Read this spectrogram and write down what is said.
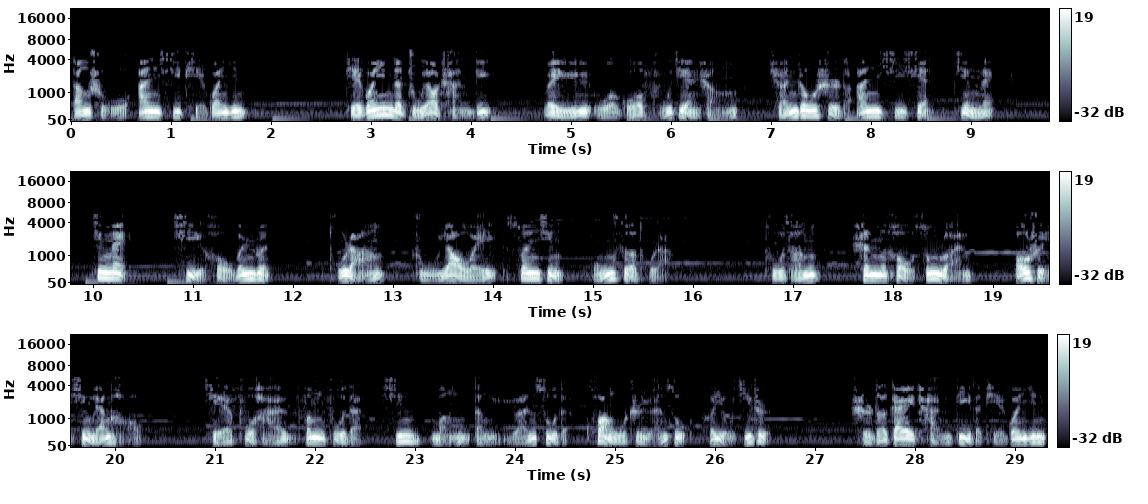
当属安溪铁观音。铁观音的主要产地位于我国福建省。泉州市的安溪县境内，境内气候温润，土壤主要为酸性红色土壤，土层深厚松软，保水性良好，且富含丰富的锌、锰等元素的矿物质元素和有机质，使得该产地的铁观音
